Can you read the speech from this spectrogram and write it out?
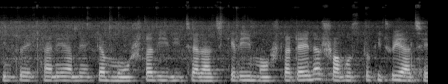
কিন্তু এখানে আমি একটা মশলা দিয়ে দিচ্ছি। আর আজকের এই মশলাটাই না সমস্ত কিছুই আছে।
